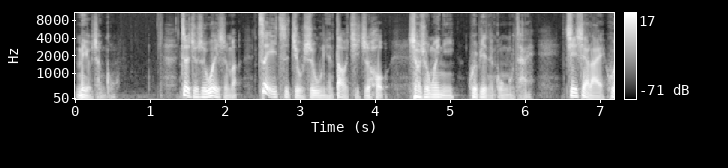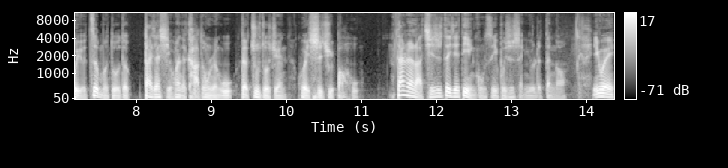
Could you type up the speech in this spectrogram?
没有成功。这就是为什么这一次九十五年到期之后，小熊维尼会变成公共财。接下来会有这么多的大家喜欢的卡通人物的著作权会失去保护。当然了，其实这些电影公司也不是省油的灯哦，因为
